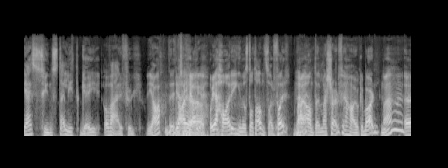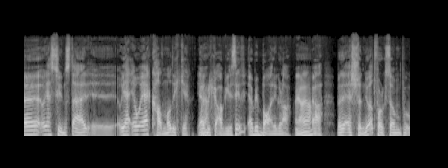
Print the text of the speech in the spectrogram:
jeg syns det er litt gøy å være full. Ja, det, Ja, ja. Og jeg har ingen å stå til ansvar for, Nei. annet enn meg sjøl, for jeg har jo ikke barn. Eh, og jeg syns det er uh, og, jeg, og jeg kan å drikke. Jeg blir ikke aggressiv, jeg blir bare glad. Ja, ja. Men jeg skjønner jo at folk som på,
